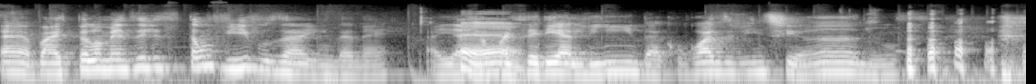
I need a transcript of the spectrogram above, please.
É, mas pelo menos eles estão vivos ainda, né? Aí essa É. parceria linda, com quase 20 anos.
